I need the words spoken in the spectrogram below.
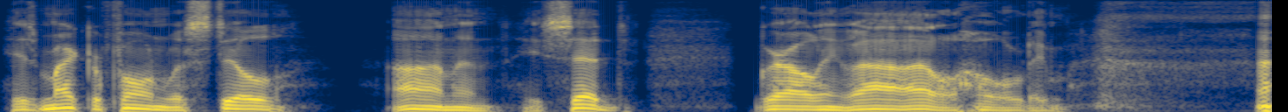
his microphone was still on, and he said, growling, Well, that'll hold him.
